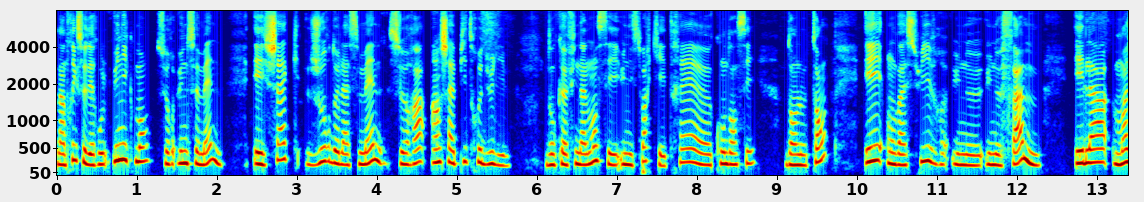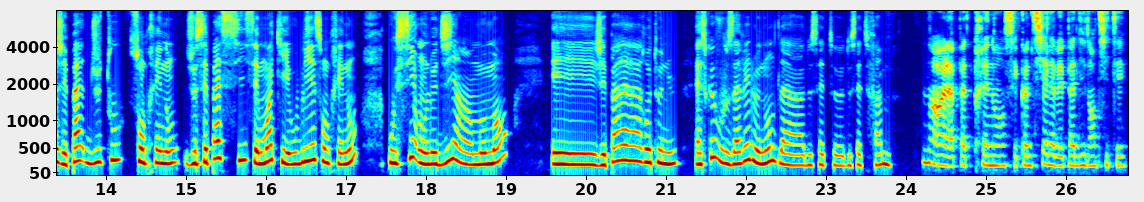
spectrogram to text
l'intrigue se déroule uniquement sur une semaine, et chaque jour de la semaine sera un chapitre du livre. Donc euh, finalement, c'est une histoire qui est très condensée dans le temps, et on va suivre une, une femme. Et là, moi, j'ai pas du tout son prénom. Je sais pas si c'est moi qui ai oublié son prénom ou si on le dit à un moment et j'ai pas retenu. Est-ce que vous avez le nom de, la, de, cette, de cette femme? Non, elle a pas de prénom. C'est comme si elle avait pas d'identité.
